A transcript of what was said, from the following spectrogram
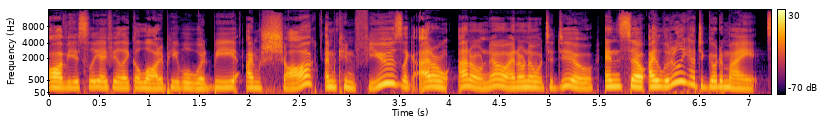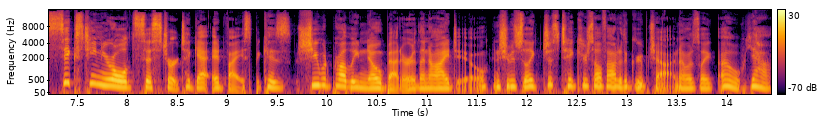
Obviously, I feel like a lot of people would be. I'm shocked. I'm confused. Like I don't I don't know. I don't know what to do. And so I literally had to go to my 16-year-old sister to get advice because she would probably know better than I do. And she was like, "Just take yourself out of the group chat." And I was like, "Oh, yeah,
